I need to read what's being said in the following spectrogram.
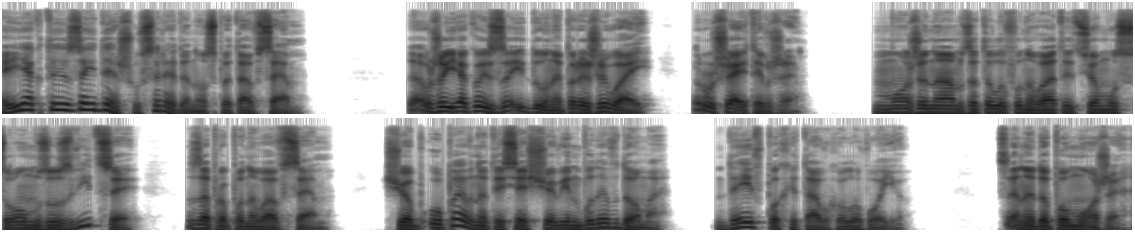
Як ти зайдеш усередину? спитав Сем. Та вже якось зайду, не переживай. Рушайте вже. Може, нам зателефонувати цьому Соумзу звідси? запропонував Сем, щоб упевнитися, що він буде вдома. Дейв похитав головою. Це не допоможе.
